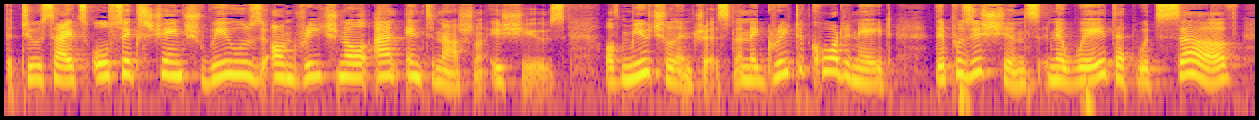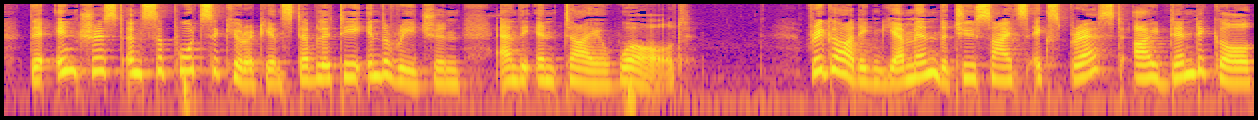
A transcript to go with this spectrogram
The two sides also exchanged views on regional and international issues of mutual interest and agreed to coordinate their positions in a way that would serve their interest and support security and stability in the region and the entire world. Regarding Yemen, the two sides expressed identical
